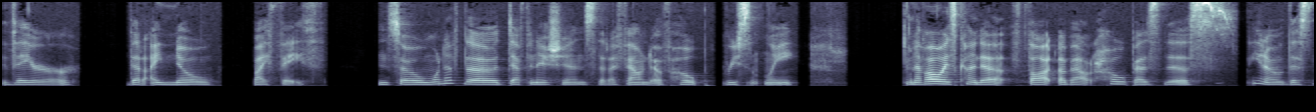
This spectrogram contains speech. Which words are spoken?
there that I know by faith. And so, one of the definitions that I found of hope recently, and I've always kind of thought about hope as this, you know, this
